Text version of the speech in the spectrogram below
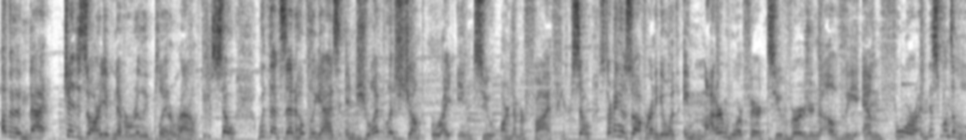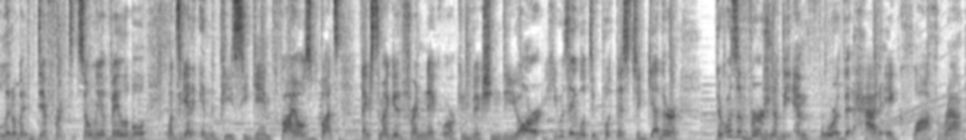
Other than that, chances are you've never really played around with these. So with that said, hopefully guys enjoy, but let's jump right into our number five here. So starting us off, we're gonna go with a Modern Warfare 2 version of the M4, and this one's a little bit different. It's only available, once again, in the PC game files, but thanks to my good friend Nick or Conviction DR, he was able to put this together there was a version of the M4 that had a cloth wrap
